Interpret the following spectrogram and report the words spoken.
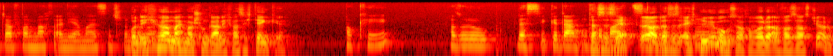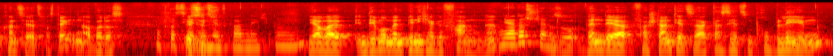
davon macht einen ja meistens schon. Und ich höre manchmal schon gar nicht, was ich denke. Okay. Also du lässt die Gedanken das ist ja, ja, das ist echt eine mhm. Übungssache, weil du einfach sagst, ja, du kannst ja jetzt was denken, aber das interessiert mich jetzt gerade nicht. Mhm. Ja, weil in dem Moment bin ich ja gefangen. Ne? Ja, das stimmt. Also wenn der Verstand jetzt sagt, das ist jetzt ein Problem,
